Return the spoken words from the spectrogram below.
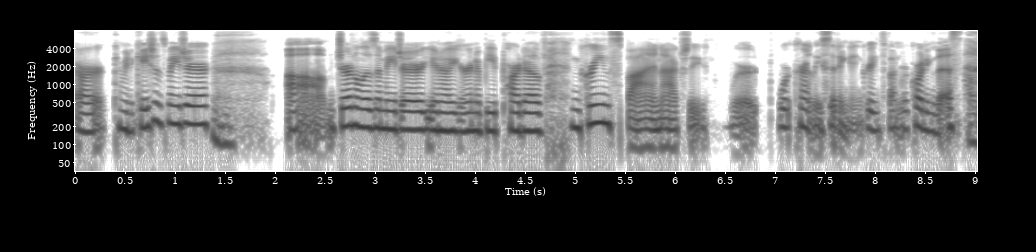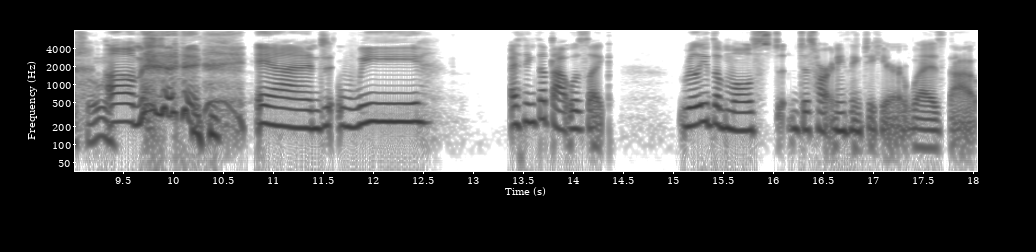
or communications major, mm-hmm. Um, journalism major, you know, you're going to be part of Greenspun. Actually, we're we're currently sitting in Greenspun recording this. Absolutely. Um, and we, I think that that was like really the most disheartening thing to hear was that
